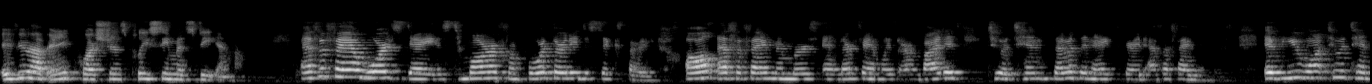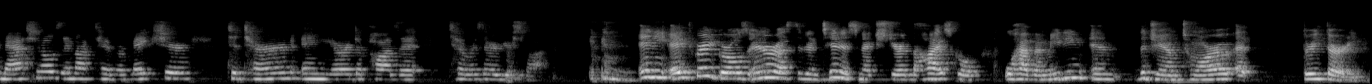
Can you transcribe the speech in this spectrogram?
If you have any questions, please see Ms. Deaton. FFA Awards Day is tomorrow from 4:30 to 6:30. All FFA members and their families are invited to attend 7th and 8th grade FFA members. If you want to attend nationals in October, make sure to turn in your deposit to reserve your spot. Any 8th grade girls interested in tennis next year at the high school will have a meeting in the gym tomorrow at 3:30.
